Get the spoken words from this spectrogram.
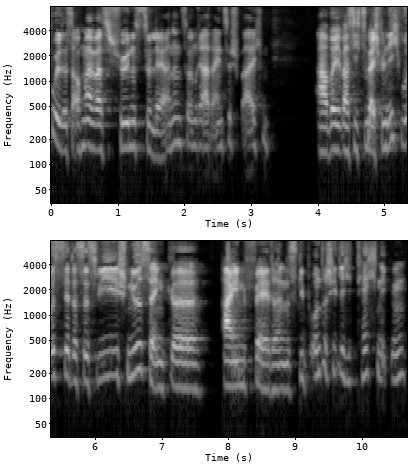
cool, das ist auch mal was Schönes zu lernen, so ein Rad einzuspeichen. Aber was ich zum Beispiel nicht wusste, das ist wie Schnürsenkel einfädeln. Es gibt unterschiedliche Techniken,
